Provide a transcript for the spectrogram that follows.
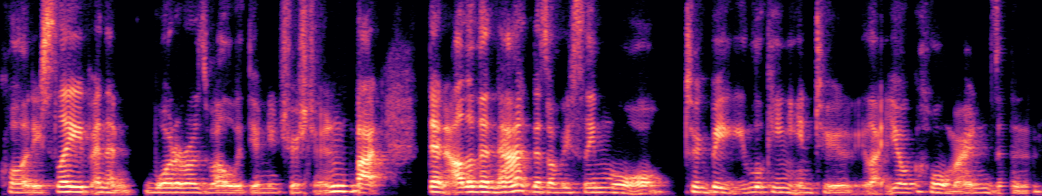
quality sleep and then water as well with your nutrition. But then other than that there's obviously more to be looking into like your hormones and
